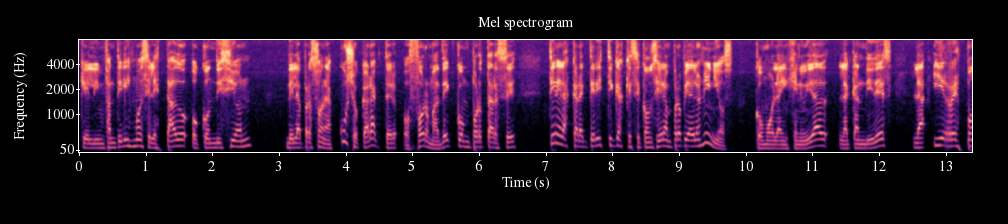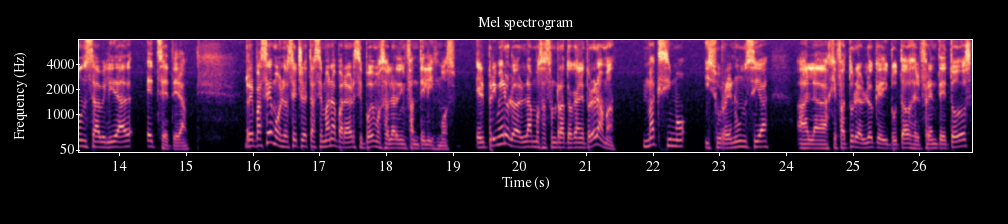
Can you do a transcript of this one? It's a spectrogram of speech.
que el infantilismo es el estado o condición de la persona cuyo carácter o forma de comportarse tiene las características que se consideran propias de los niños, como la ingenuidad, la candidez, la irresponsabilidad, etc. Repasemos los hechos de esta semana para ver si podemos hablar de infantilismos. El primero lo hablamos hace un rato acá en el programa. Máximo y su renuncia a la jefatura del bloque de diputados del Frente de Todos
